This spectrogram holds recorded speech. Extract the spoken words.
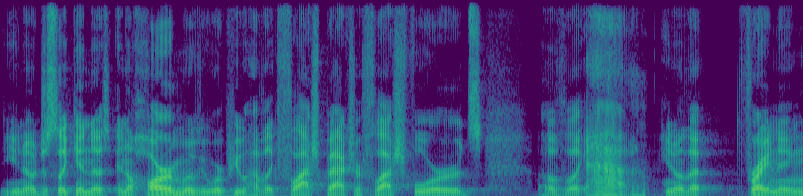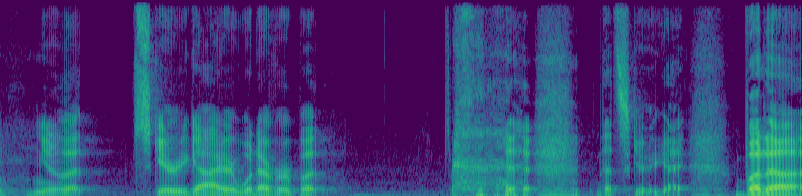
you know just like in a in a horror movie where people have like flashbacks or flash forwards of like ah you know that frightening you know that scary guy or whatever but that scary guy. But uh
